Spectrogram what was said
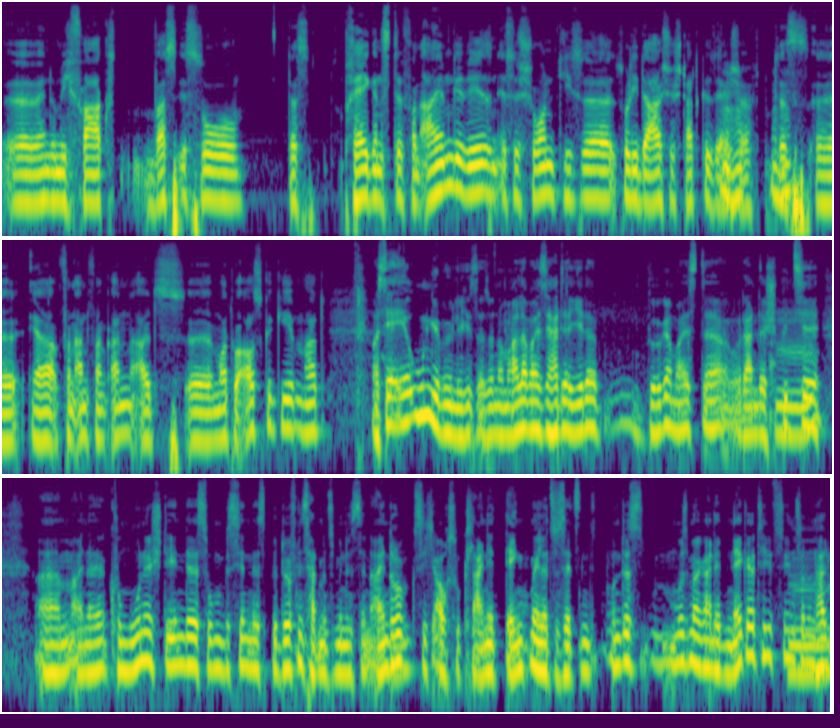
äh, wenn du mich fragst, was ist so das prägendste von allem gewesen, ist es schon diese solidarische Stadtgesellschaft, mhm, mhm. das äh, er von Anfang an als äh, Motto ausgegeben hat. Was ja eher ungewöhnlich ist. Also normalerweise hat ja jeder Bürgermeister oder an der Spitze mhm ähm, einer Kommune stehende so ein bisschen das Bedürfnis, hat man zumindest den Eindruck, mhm. sich auch so kleine Denkmäler zu setzen. Und das muss man gar nicht negativ sehen, mhm. sondern halt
